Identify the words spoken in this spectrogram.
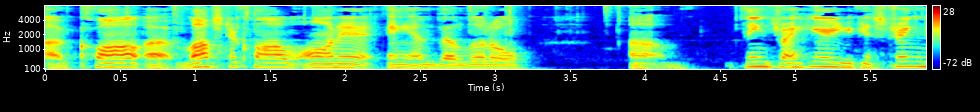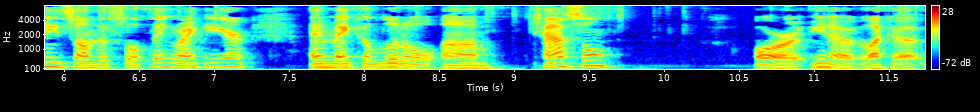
a claw, a lobster claw on it, and the little um, things right here. You can string these on this little thing right here, and make a little um, tassel, or you know, like a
